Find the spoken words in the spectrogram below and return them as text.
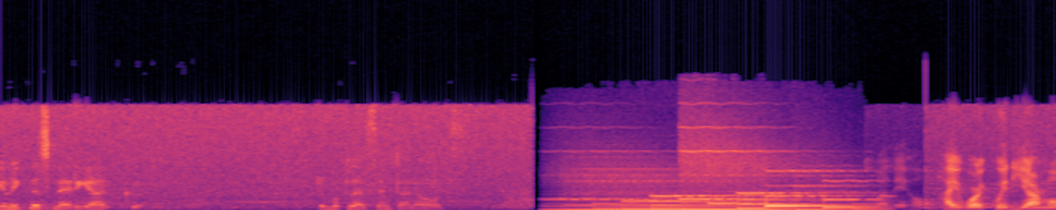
யூனிக்னஸ் நிறையா இருக்குது ரொம்ப I work with Jarmo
